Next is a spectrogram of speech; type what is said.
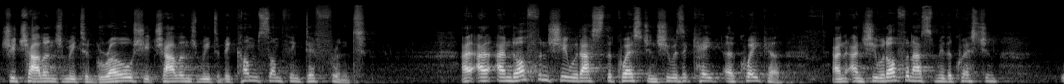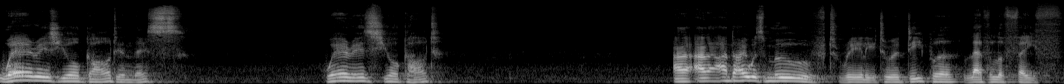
She challenged me to grow. She challenged me to become something different. And often she would ask the question, she was a Quaker, and, she would often ask me the question, Where is your God in this? Where is your God? And I was moved really to a deeper level of faith.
